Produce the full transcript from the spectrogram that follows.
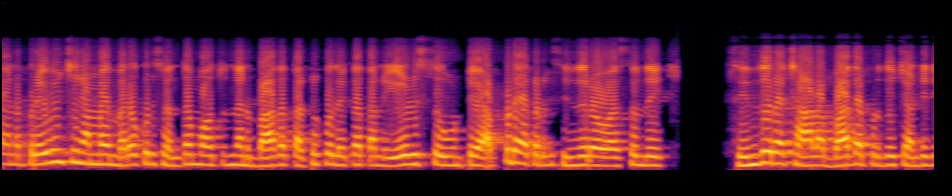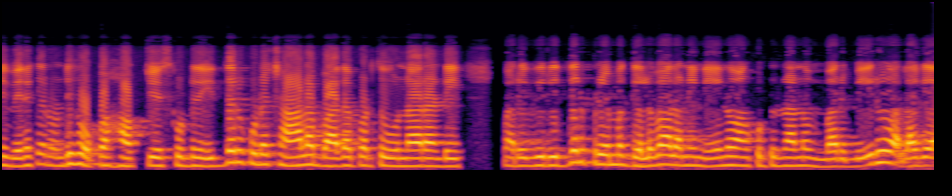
తను ప్రేమించిన అమ్మాయి మరొకరు సొంతం అవుతుందని బాధ తట్టుకోలేక తను ఏడుస్తూ ఉంటే అప్పుడే అక్కడికి సింధూర వస్తుంది. సింధూర చాలా బాధపడుతూ చంటిని వెనుక నుండి ఒక హాక్ చేసుకుంటుంది. ఇద్దరు కూడా చాలా బాధపడుతూ ఉన్నారండి. మరి వీరిద్దరు ప్రేమ గెలవాలని నేను అనుకుంటున్నాను. మరి మీరు అలాగే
